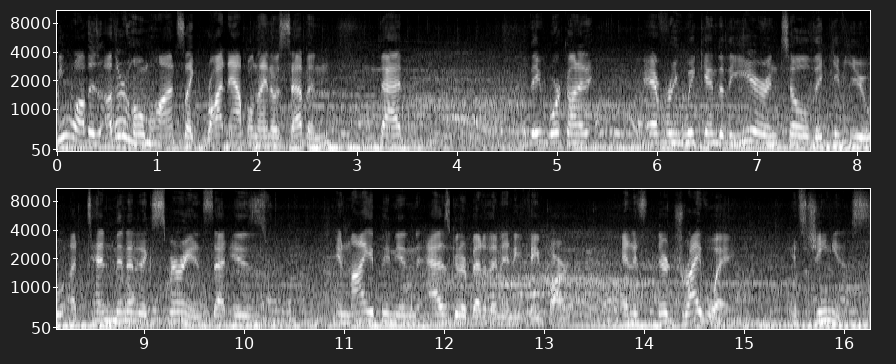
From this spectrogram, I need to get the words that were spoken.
Meanwhile, there's other home haunts like Rotten Apple 907 that they work on it every weekend of the year until they give you a 10 minute experience that is, in my opinion, as good or better than any theme park. And it's their driveway. It's genius.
